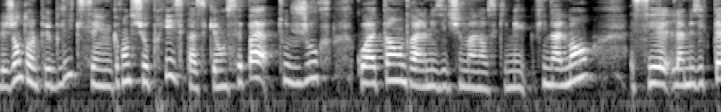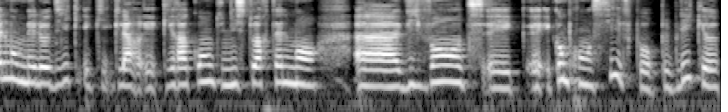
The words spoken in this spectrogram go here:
les gens dans le public, c'est une grande surprise parce qu'on ne sait pas toujours quoi attendre à la musique Chimanovski. Mais finalement, c'est la musique tellement mélodique et qui, qui raconte une histoire tellement euh, vivante et, et compréhensible pour le public euh,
